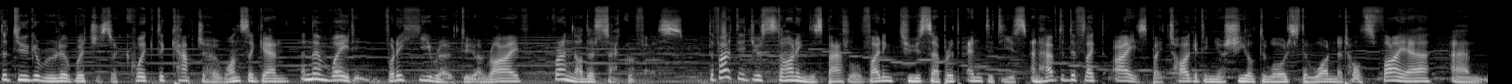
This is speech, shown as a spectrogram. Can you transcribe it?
the two Gerudo witches are quick to capture her once again and then waiting for the hero to arrive for another sacrifice. The fact that you're starting this battle fighting two separate entities and have to deflect ice by targeting your shield towards the one that holds fire and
